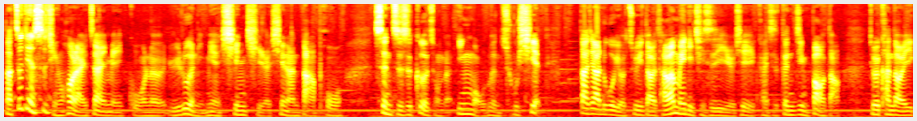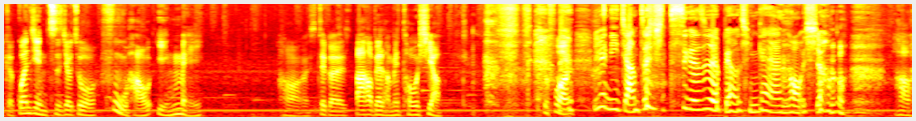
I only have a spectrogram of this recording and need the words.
那这件事情后来在美国呢，舆论里面掀起了轩然大波，甚至是各种的阴谋论出现。大家如果有注意到，台湾媒体其实有些也开始跟进报道，就会看到一个关键字叫做“富豪淫媒”。哦，这个八号不要在旁边偷笑。富豪，因为你讲这四个字的表情看起来很好笑。好，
